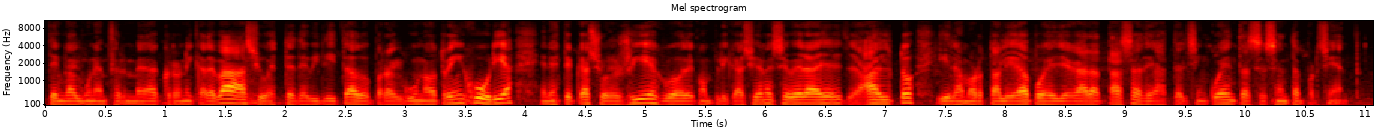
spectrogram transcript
tenga alguna enfermedad crónica de base o esté debilitado por alguna otra injuria, en este caso el riesgo de complicaciones severas es alto y la mortalidad puede llegar a tasas de hasta el 50-60%.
